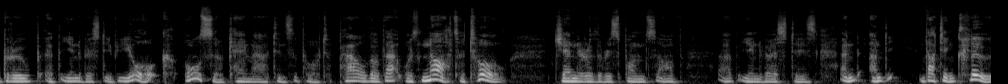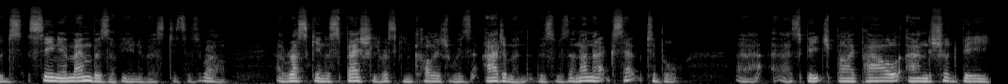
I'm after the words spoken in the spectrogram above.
group at the University of York also came out in support of Powell, though that was not at all generally the response of, of universities, and, and that includes senior members of universities as well. Uh, Ruskin, especially Ruskin College, was adamant that this was an unacceptable uh, uh, speech by Powell and should be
